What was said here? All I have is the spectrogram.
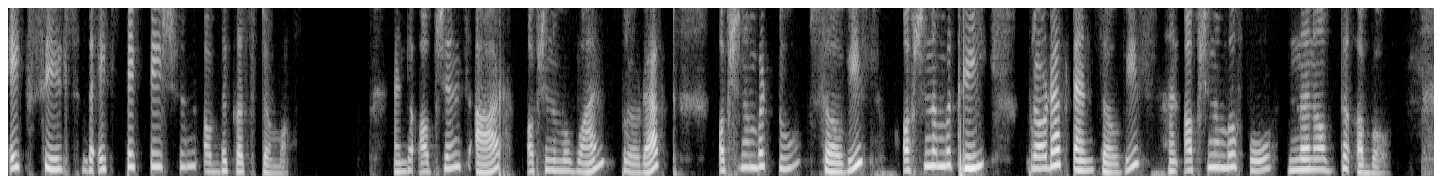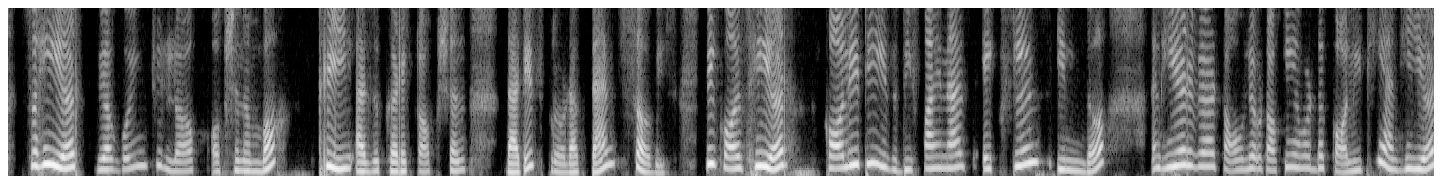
exceeds the expectation of the customer. And the options are option number one, product, option number two, service, option number three, product and service, and option number four, none of the above. So here we are going to lock option number three as a correct option. That is product and service. Because here quality is defined as excellence in the and here we are talking about the quality and here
